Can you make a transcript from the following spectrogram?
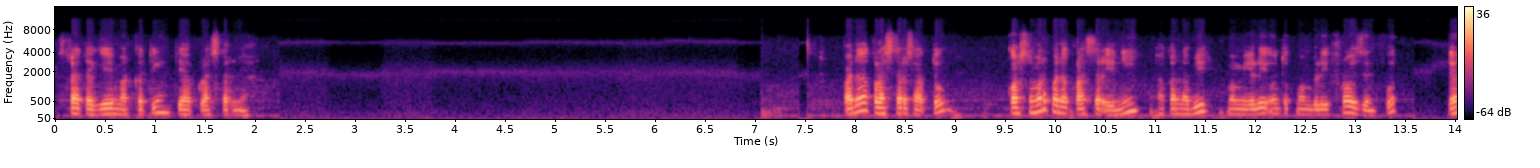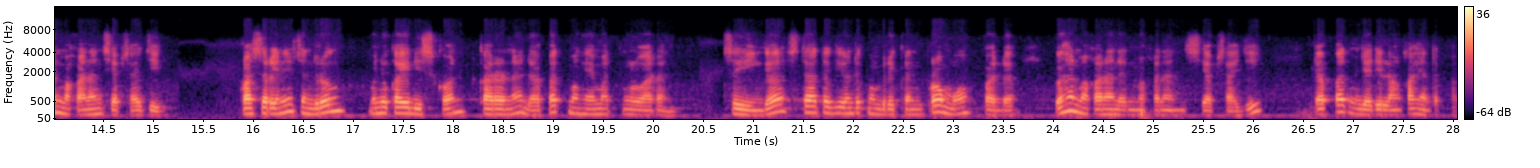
strategi marketing tiap klasternya. Pada klaster 1, customer pada klaster ini akan lebih memilih untuk membeli frozen food dan makanan siap saji. Klaster ini cenderung menyukai diskon karena dapat menghemat pengeluaran sehingga strategi untuk memberikan promo pada bahan makanan dan makanan siap saji dapat menjadi langkah yang tepat.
